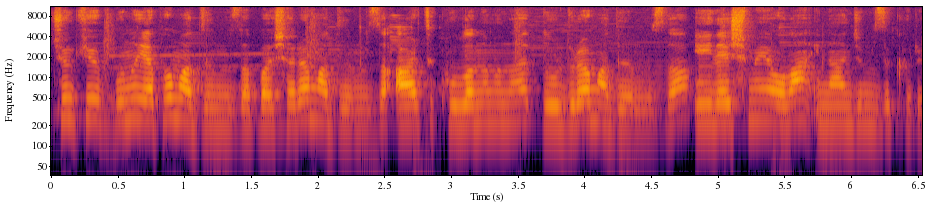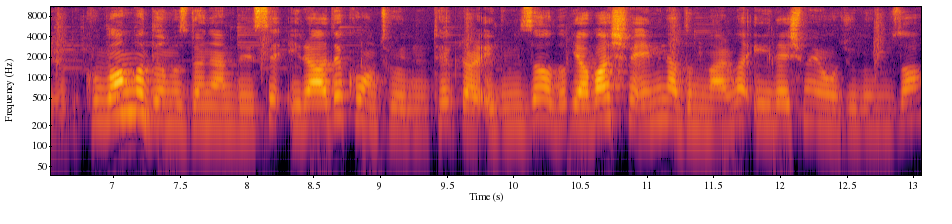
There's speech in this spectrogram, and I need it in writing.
Çünkü bunu yapamadığımızda, başaramadığımızda, artık kullanımını durduramadığımızda iyileşmeye olan inancımızı kırıyordu. Kullanmadığımız dönemde ise irade kontrolünü tekrar elimize alıp yavaş ve emin adımlarla iyileşme yolculuğumuza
